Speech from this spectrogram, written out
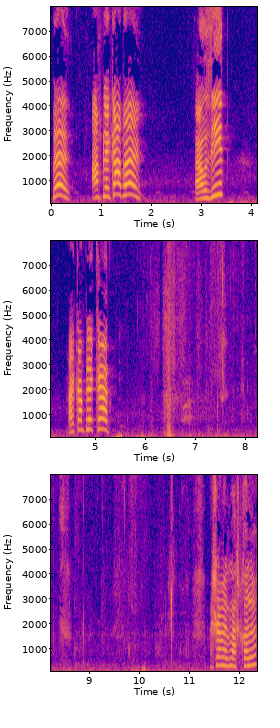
Bă! Am plecat, bă! Ai auzit? Hai că am plecat! Așa merg la școală.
